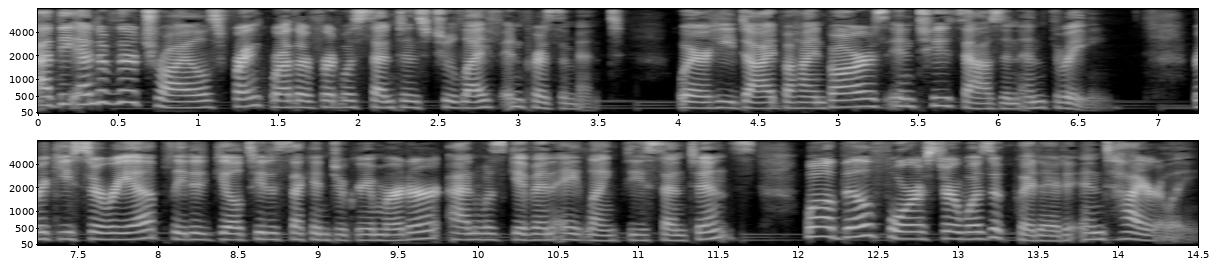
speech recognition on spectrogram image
At the end of their trials, Frank Rutherford was sentenced to life imprisonment, where he died behind bars in 2003. Ricky Soria pleaded guilty to second degree murder and was given a lengthy sentence, while Bill Forrester was acquitted entirely.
